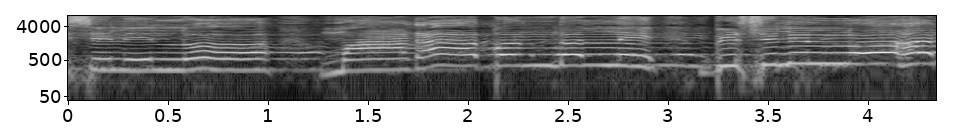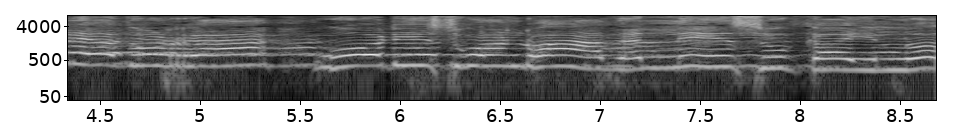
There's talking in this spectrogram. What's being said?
ಬಿಸಿಲಿಲ್ಲೋ ಮಾಡ ಬಂದಲ್ಲಿ ಬಿಸಿಲಿಲ್ಲೋ ಹರಿಯದುಡ್ರ ಓಡಿಸ್ಕೊಂಡು ಹೋದಲ್ಲಿ ಸುಖ ಇಲ್ಲೋ.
